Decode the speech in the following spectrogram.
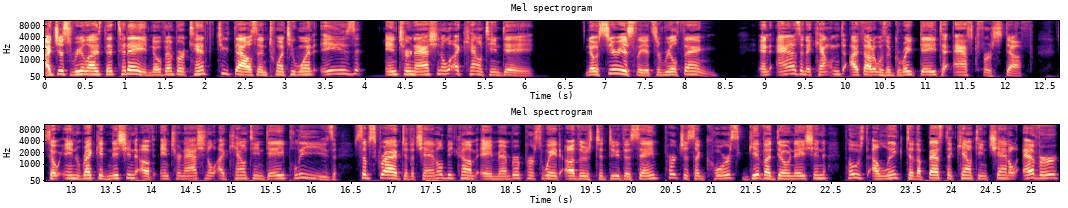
I just realized that today, November 10th, 2021, is International Accounting Day. No, seriously, it's a real thing. And as an accountant, I thought it was a great day to ask for stuff. So, in recognition of International Accounting Day, please subscribe to the channel, become a member, persuade others to do the same, purchase a course, give a donation, post a link to the best accounting channel ever,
